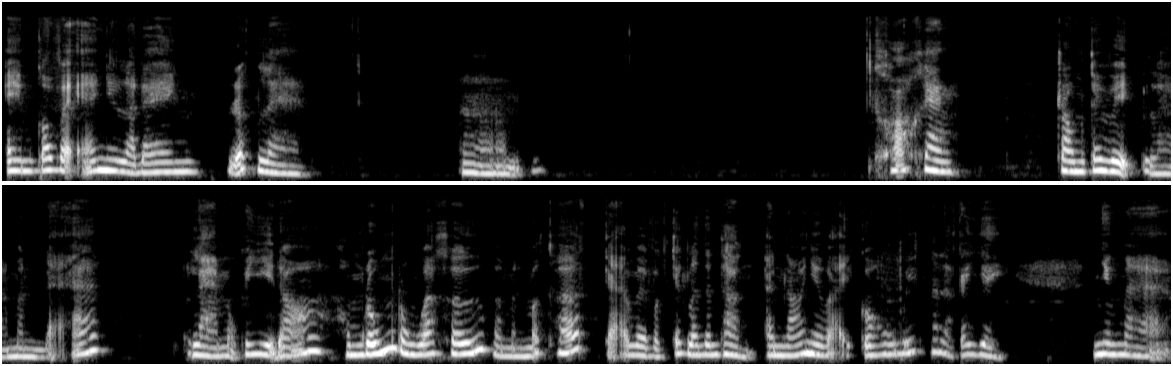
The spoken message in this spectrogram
em có vẻ như là đang rất là uh, khó khăn trong cái việc là mình đã làm một cái gì đó không đúng trong quá khứ và mình mất hết cả về vật chất lẫn tinh thần. Em nói như vậy cô không biết nó là cái gì. Nhưng mà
